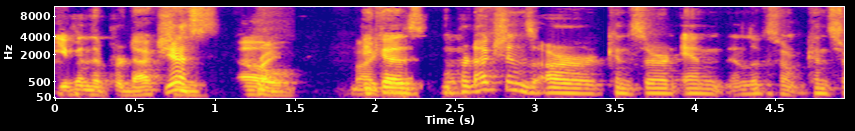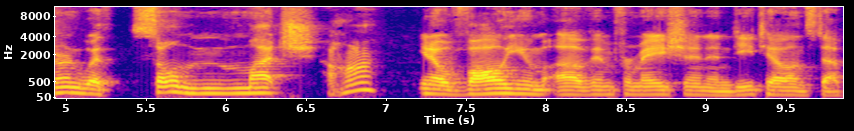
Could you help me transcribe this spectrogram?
even the productions know. right. Because the productions are concerned and, and Lucasfilm concerned with so much Uh huh. you know volume of information and detail and stuff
